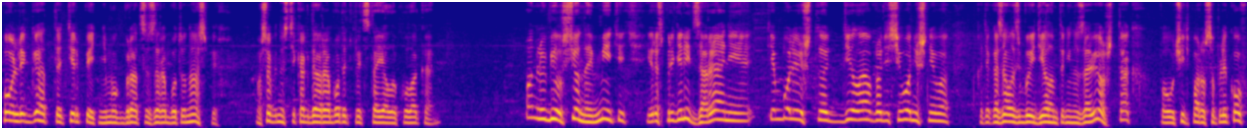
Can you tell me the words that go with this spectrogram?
Полли Гатта терпеть не мог браться за работу наспех, в особенности, когда работать предстояло кулаками. Он любил все наметить и распределить заранее, тем более, что дела вроде сегодняшнего, хотя, казалось бы, и делом-то не назовешь, так, поучить пару сопляков,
